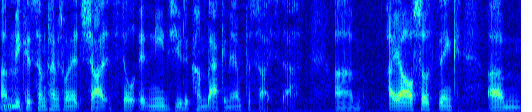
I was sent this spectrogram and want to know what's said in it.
Um, Because sometimes when it's shot, it still it needs you to come back and emphasize that. Um, I also think, um,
